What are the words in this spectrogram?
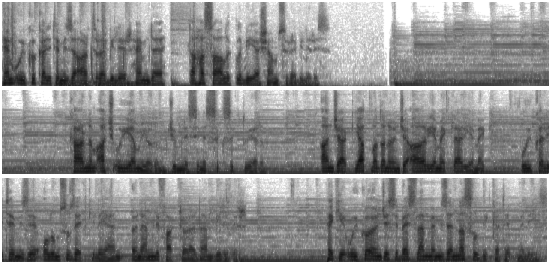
hem uyku kalitemizi artırabilir hem de daha sağlıklı bir yaşam sürebiliriz. Karnım aç uyuyamıyorum cümlesini sık sık duyarım. Ancak yatmadan önce ağır yemekler yemek, uyku kalitemizi olumsuz etkileyen önemli faktörlerden biridir. Peki uyku öncesi beslenmemize nasıl dikkat etmeliyiz?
